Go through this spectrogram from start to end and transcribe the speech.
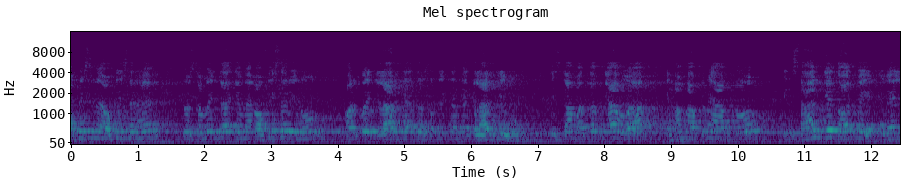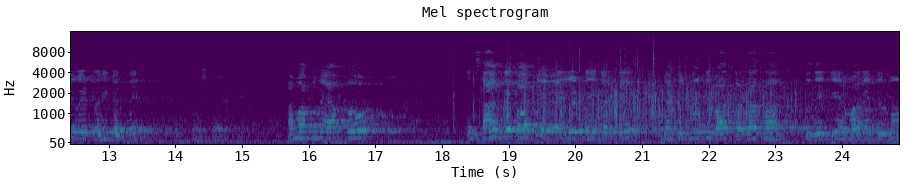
ऑफ़िस में ऑफिसर है तो समझता है कि मैं ऑफिसर ही हूँ और कोई क्लार्क है तो समझता है मैं क्लार्क ही हूँ। इसका मतलब क्या हुआ कि हम अपने आप को इंसान के तौर पे इवेल्युएट नहीं करते। हम अपने आप को इंसान के तौर पे इवेल्युएट नहीं करते। मैं फ़िल्मों की बात कर रहा था तो देखिए हमारे फ़िल्मों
